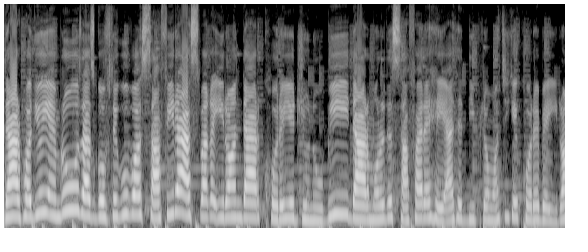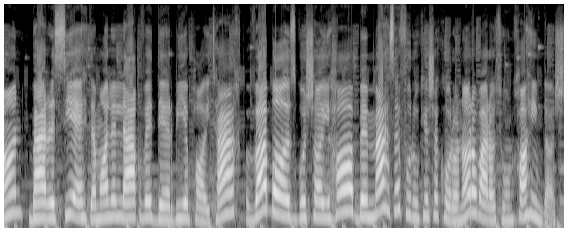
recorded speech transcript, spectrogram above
در پادیوی امروز از گفتگو با سفیر اسبق ایران در کره جنوبی در مورد سفر هیئت دیپلماتیک کره به ایران، بررسی احتمال لغو دربی پایتخت و بازگشایی ها به محض فروکش کرونا رو براتون خواهیم داشت.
